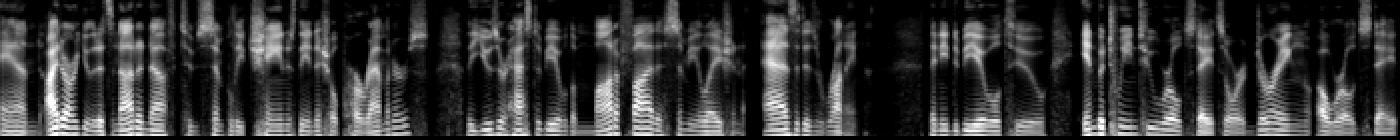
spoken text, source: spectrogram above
And I'd argue that it's not enough to simply change the initial parameters. The user has to be able to modify the simulation as it is running. They need to be able to, in between two world states or during a world state,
